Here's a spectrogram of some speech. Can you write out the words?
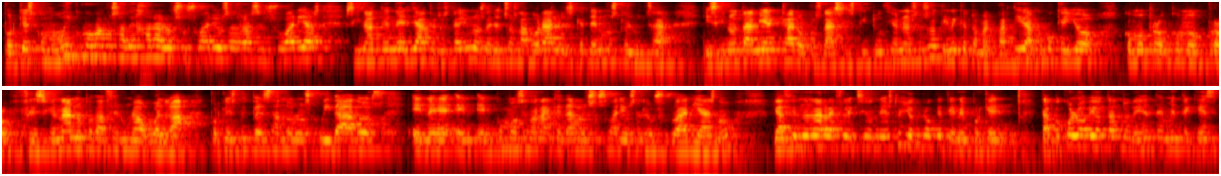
porque es como, ay, ¿cómo vamos a dejar a los usuarios, a las usuarias sin atender ya? Pero es que hay unos derechos laborales que tenemos que luchar. Y si no, también, claro, pues las instituciones eso tienen que tomar partida. como que yo, como, como profesional, no puedo hacer una huelga? Porque estoy pensando en los cuidados, en cómo se van a quedar los usuarios en las usuarias, ¿no? Yo haciendo una reflexión de esto, yo creo que tienen, porque tampoco lo veo tanto evidentemente que es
